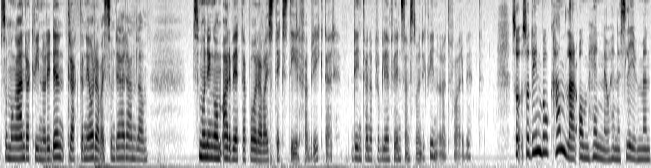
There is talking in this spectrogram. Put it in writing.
som många andra kvinnor i den trakten i Oravais som det här handlar om, småningom arbeta på Oravais textilfabrik där det inte var något problem för ensamstående kvinnor att få arbete. Så, så din bok handlar om henne och hennes liv men,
